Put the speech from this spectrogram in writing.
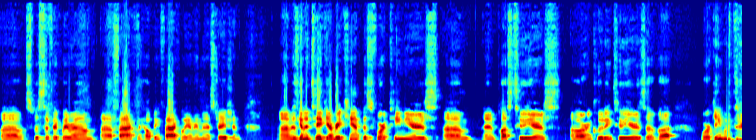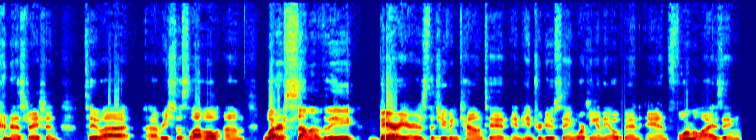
uh, specifically around uh, faculty, helping faculty and the administration. Um, it's going to take every campus 14 years um, and plus two years, or including two years of uh, working with their administration to uh, reach this level. Um, what are some of the barriers that you've encountered in introducing working in the open and formalizing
